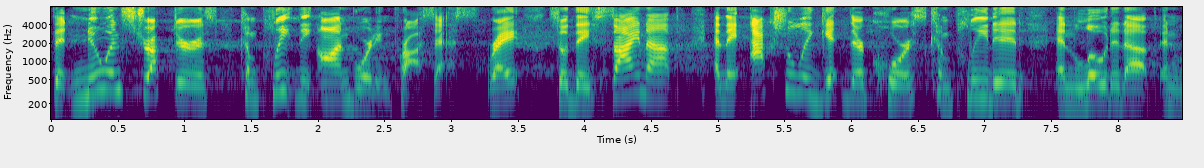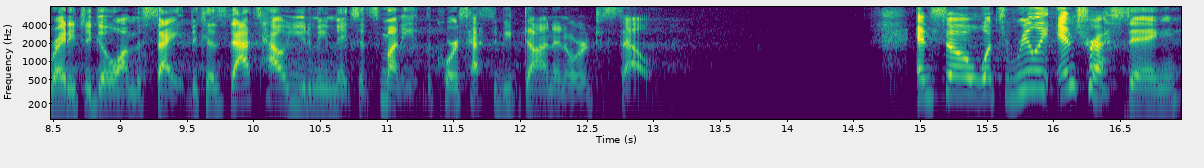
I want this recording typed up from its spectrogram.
that new instructors complete the onboarding process, right? So they sign up and they actually get their course completed and loaded up and ready to go on the site because that's how Udemy makes its money. The course has to be done in order to sell. And so what's really interesting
